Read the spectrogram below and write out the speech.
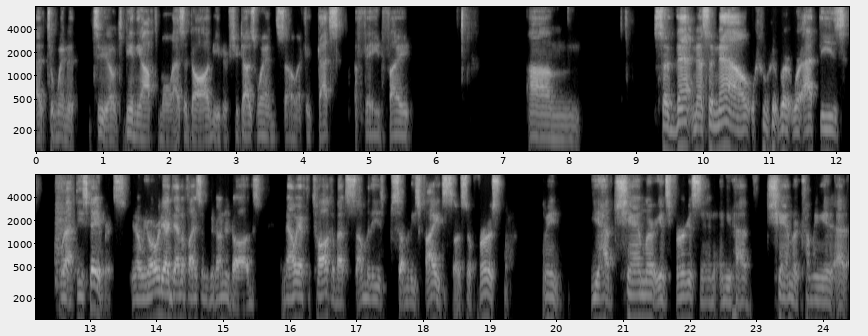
uh, to win it. To you know, to be in the optimal as a dog, even if she does win. So I think that's a fade fight. Um. So that now, so now we're, we're at these we're at these favorites. You know, we already identified some good underdogs. Now we have to talk about some of these some of these fights. So so first, I mean, you have Chandler against Ferguson, and you have Chandler coming in at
